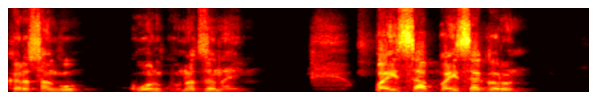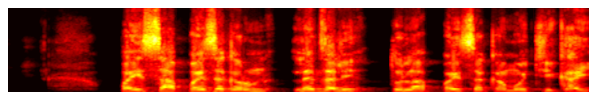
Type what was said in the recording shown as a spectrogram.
खरं सांगू कोण कोणाचं नाही. पैसा पैसा करून पैसा पैसा करून लय झाली तुला पैसा कमवायची घाई.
